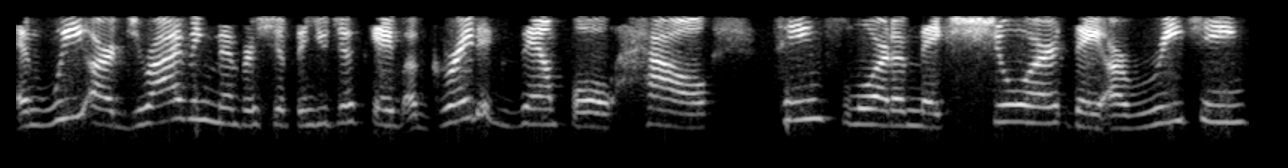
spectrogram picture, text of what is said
And we are driving membership, and you just gave a great example how Team Florida makes sure they are reaching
